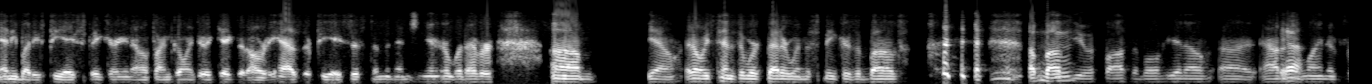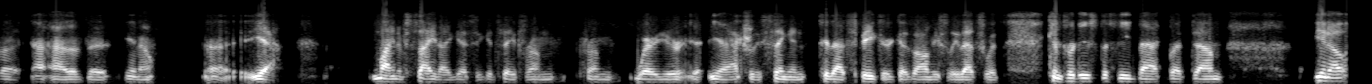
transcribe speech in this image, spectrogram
anybody's PA speaker. You know, if I'm going to a gig that already has their PA system and engineer or whatever. Um, you know, it always tends to work better when the speaker's above above Mhm. you if possible, you know, uh out of Yeah. the line of uh out of the, you know, uh yeah, line of sight, I guess you could say from from where you're you know actually singing to that speaker because obviously that's what can produce the feedback, but um you know,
